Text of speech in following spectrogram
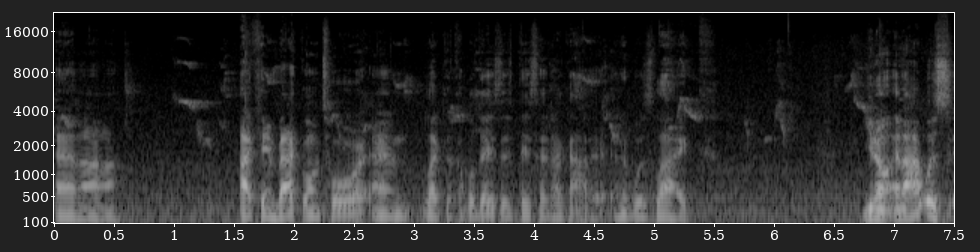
And uh, I came back on tour and like a couple of days they, they said I got it and it was like you know, and I was,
